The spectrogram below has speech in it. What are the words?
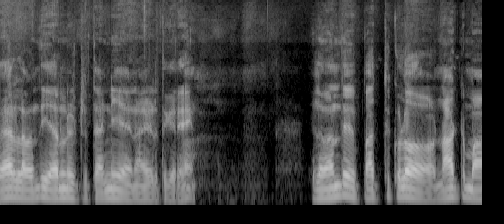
பேரலில் வந்து இரநூறு லிட்டர் தண்ணியை நான் எடுத்துக்கிறேன். இதில் வந்து பத்து கிலோ நாட்டு மா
